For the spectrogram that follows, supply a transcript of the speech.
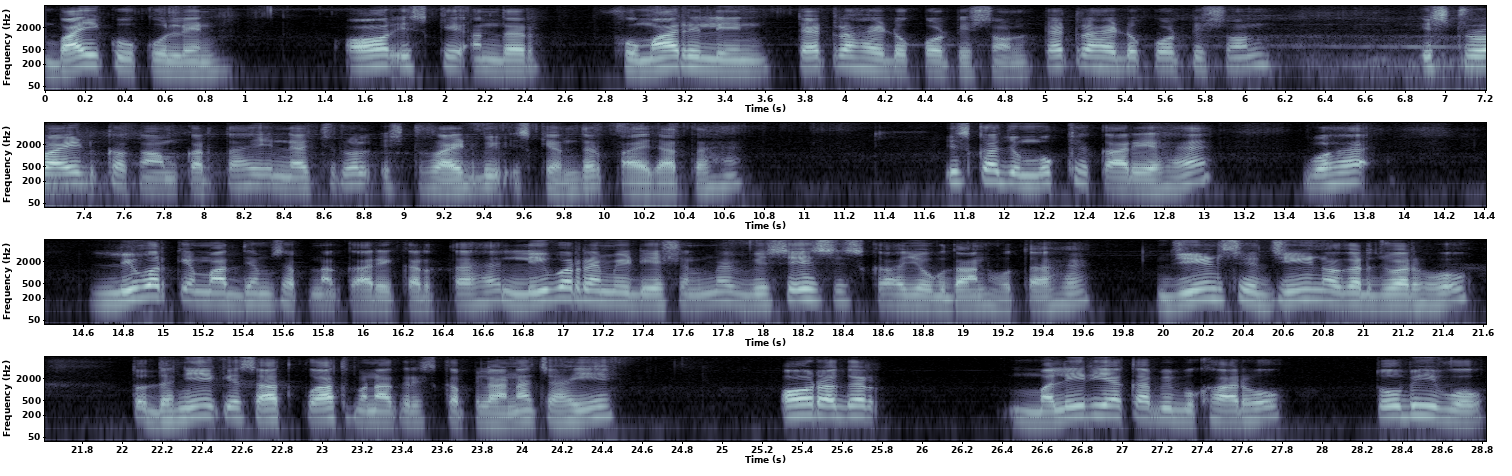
बाईकोकोलिन और इसके अंदर फुमारिलिन टेट्राहाइडोकोर्टिसोन टेट्राहाइडोकोर्टिसोन स्टोराइड का काम करता है। ये नेचुरल स्टोराइड भी इसके अंदर पाया जाता है। इसका जो मुख्य कार्य है, वह लीवर के माध्यम से अपना कार्य करता है। लीवर रेमेडिएशन में विशेष इसका योगदान होता है। जीर्ण से जीर्ण अगर ज्वर हो तो धनिए के साथ क्वाथ बनाकर इसका पिलाना चाहिए। और अगर मलेरिया का भी बुखार हो तो भी वो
